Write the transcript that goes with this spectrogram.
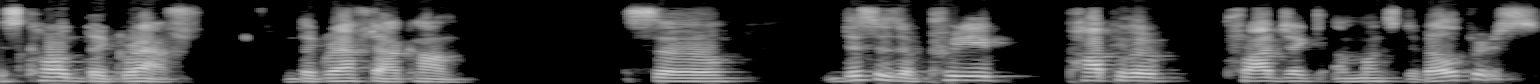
is called The Graph, thegraph.com. So this is a pretty popular project amongst developers.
